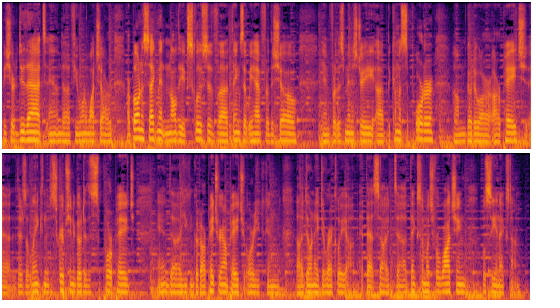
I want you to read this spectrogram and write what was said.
be sure to do that. And uh, if you want to watch our, our bonus segment and all the exclusive uh, things that we have for the show and for this ministry, uh, become a supporter. Um, go to our, our page. Uh, there's a link in the description to go to the support page. And uh, you can go to our Patreon page or you can uh, donate directly at that site. thanks so much for watching. We'll see you next time.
